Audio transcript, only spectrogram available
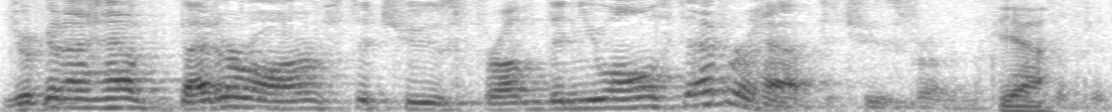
you're going to have better arms to choose from than you almost ever have to choose from in the fourth Yeah. or fifth.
